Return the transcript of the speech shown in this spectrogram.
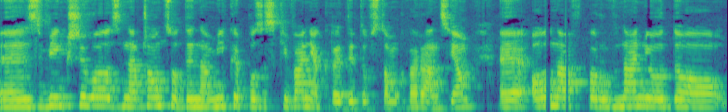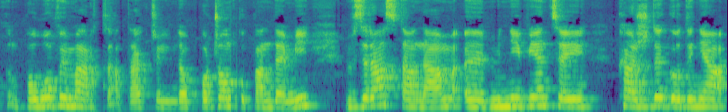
y, zwiększyło znacząco dynamikę pozyskiwania kredytów z tą gwarancją. Y, ona w porównaniu do połowy marca, tak, czyli do początku pandemii, wzrasta nam y, mniej więcej każdego dnia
